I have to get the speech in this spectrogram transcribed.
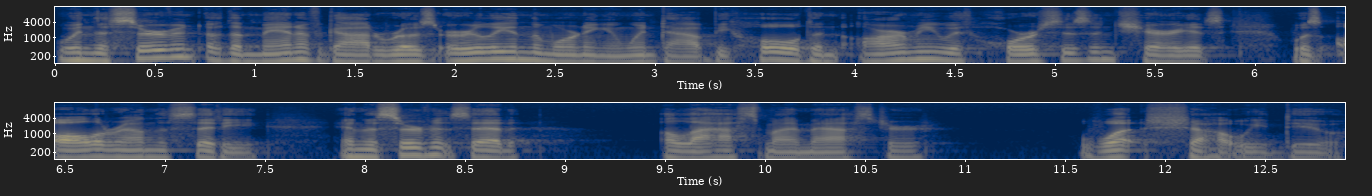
When the servant of the man of God rose early in the morning and went out, behold, an army with horses and chariots was all around the city. And the servant said, Alas, my master, what shall we do?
